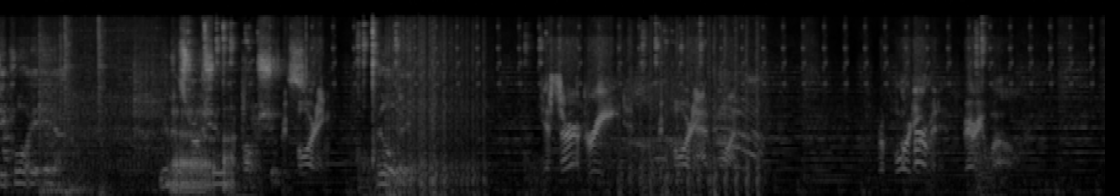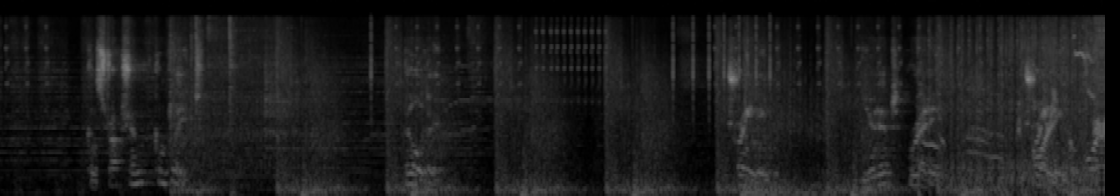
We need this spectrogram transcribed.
deploy here. New construction Uh, options. Reporting. Building. Yes, sir. Agreed. Reporting. At once. Construction complete. Building. Training. Unit ready. Reporting. Training. Very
